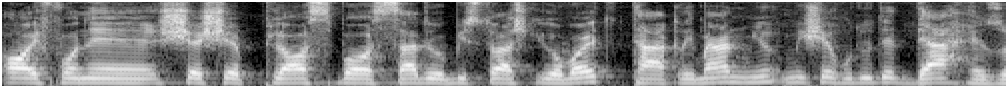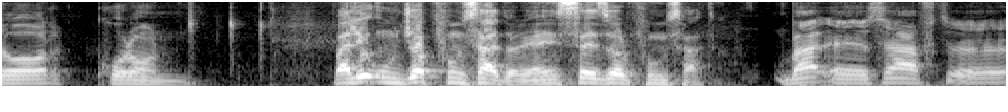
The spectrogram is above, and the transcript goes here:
آیفون 6 Plus با 128 گیگابایت تقریبا می- میشه حدود 10 هزار کرون ولی اونجا 500 دلاره یعنی 3500 بعد سه هفته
